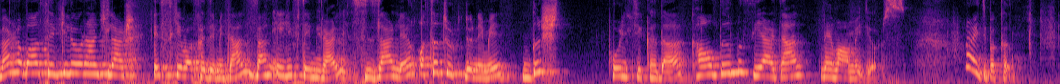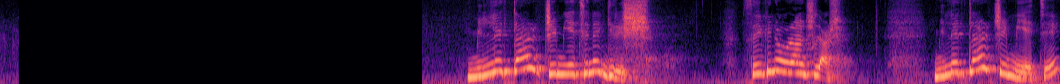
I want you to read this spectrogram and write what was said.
Merhaba sevgili öğrenciler. Eski Akademi'den ben Elif Demirel. Sizlerle Atatürk dönemi dış politikada kaldığımız yerden devam ediyoruz. Haydi bakalım. Milletler Cemiyeti'ne giriş. Sevgili öğrenciler, Milletler Cemiyeti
